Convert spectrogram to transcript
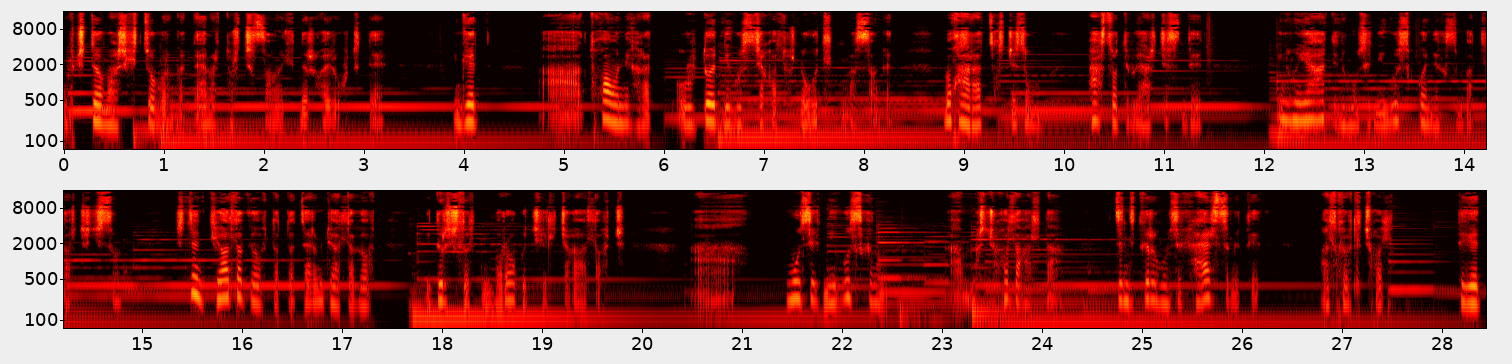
өвчтөө маш хэцүү бүр ингээд амар турчсан ихнэр хоёр өвчтөй. Ингээд тухайн хүнийг хараад өрөвдөөд нэг үсэж байгаа боловч нөгөө талд нь бас ингээд муухай хараад зогсож байсан пасторуудыг харж байсан. Тэгээд энэ хүн яагаад энэ хүмүүсийг нэгүсэхгүй нэ гэсэн бодол орж ичсэн. Жишээ нь теологийн хувьд одоо зарим теологийн хувьд өдөржлөлт нь буруу гэж хэлж байгаа боловч а хүмүүсийг нэгүүлсэх нь маш чухал байгаа л да. Эзэн тэтгэр хүмүүсийг хайрсан гэдгийг олох хэвэл чухал. Тэгээд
